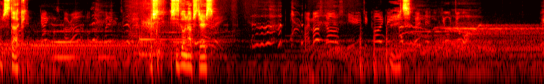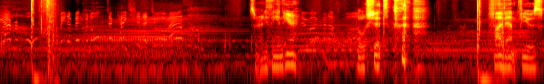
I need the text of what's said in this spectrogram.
I'm stuck. Oh, she, she's going upstairs. Shit. 5 amp fuse.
